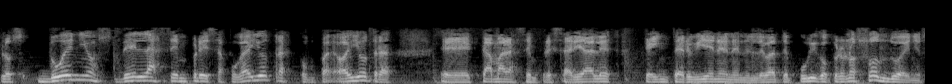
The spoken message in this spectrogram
los dueños de las empresas, porque hay otras, hay otras eh, cámaras empresariales que intervienen en el debate público, pero no son dueños,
